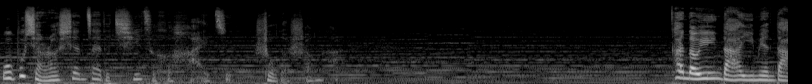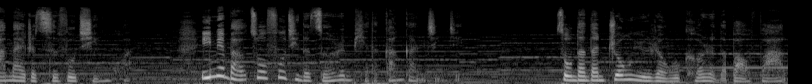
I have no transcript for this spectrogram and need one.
我不想让现在的妻子和孩子受到伤害。看到英达一面大卖着慈父情怀，一面把做父亲的责任撇得干干净净，宋丹丹终于忍无可忍的爆发了。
